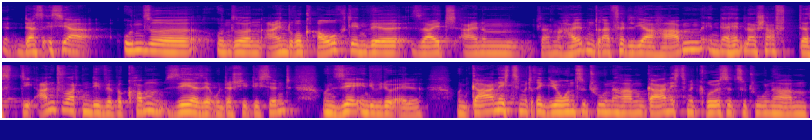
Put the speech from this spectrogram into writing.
Das ist ja unsere, unseren Eindruck auch, den wir seit einem sagen wir, halben, dreiviertel Jahr haben in der Händlerschaft, dass die Antworten, die wir bekommen, sehr, sehr unterschiedlich sind und sehr individuell und gar nichts mit Region zu tun haben, gar nichts mit Größe zu tun haben.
